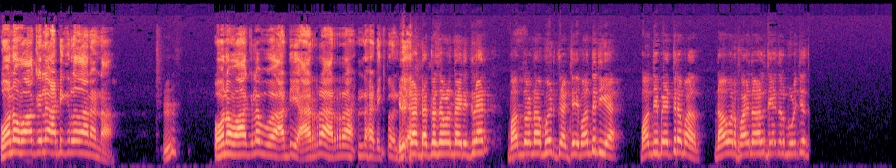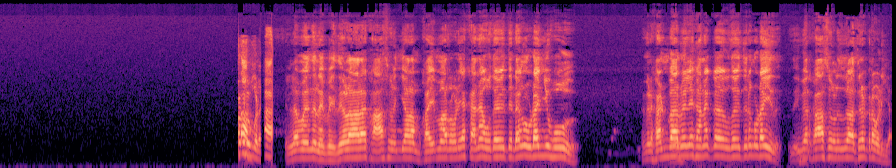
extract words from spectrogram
போன வாக்குல அடிக்கிறதான அண்ணா ம் போன வாக்குல அடி அர்ற அர்றாண்டு அடிக்க இதுக்கான டக்கர் செவன் தான் இருக்கிறார் வந்தோட நான் மீட்கிறேன் சரி வந்துட்டீங்க. வந்து இப்ப எத்தனை மாதம்? நவம்பர் பதினாலு தேர்தல் முடிஞ்சு. இல்ல மைந்தன் இப்ப இதுகளால காசு கழிஞ்சாலும் கைமாறுறபடியா கன உதவி திட்டங்கள் உடைஞ்சு போகுது. எங்களை கண் பார்வையிலே கணக்கு உதவி திட்டம் உடையுது. இவர் காசு திரட்டுறபடியா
